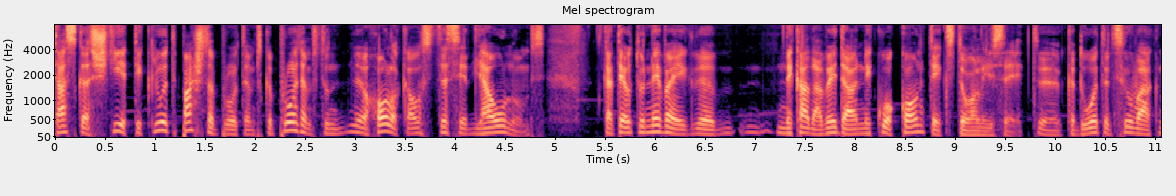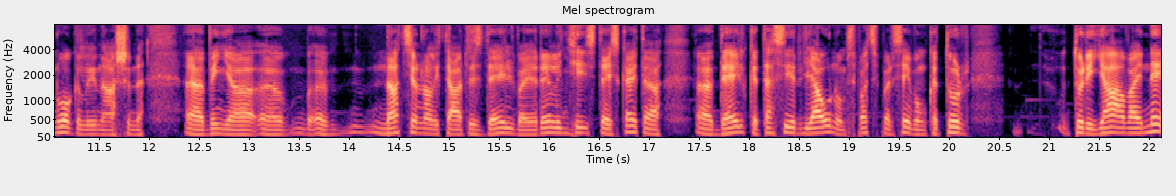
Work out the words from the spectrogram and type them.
tas, kas šķiet tik ļoti pašsaprotams, ka, protams, tu, holokausts tas ir ļaunums, uh, ka tev tur nevajag eh, nekādā veidā neko kontekstualizēt, eh, kad otra cilvēka nogalināšana eh, viņa nacionalitātes dēļ vai reliģijas tai skaitā dēļ, ka tas ir ļaunums pats par sevi un ka tur tur ir jā vai nē,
